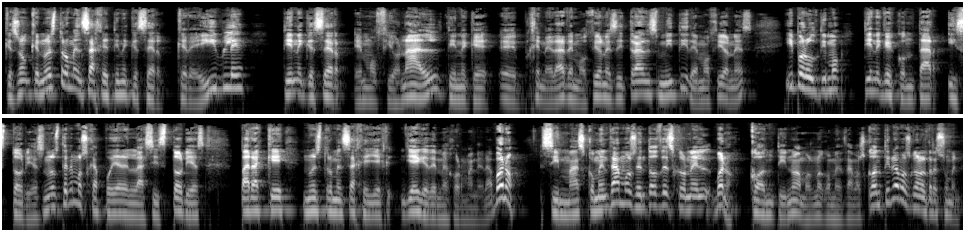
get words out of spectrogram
que son que nuestro mensaje tiene que ser creíble, tiene que ser emocional, tiene que eh, generar emociones y transmitir emociones. Y por último, tiene que contar historias. Nos tenemos que apoyar en las historias para que nuestro mensaje llegue de mejor manera. Bueno, sin más, comenzamos entonces con el... Bueno, continuamos, no comenzamos. Continuamos con el resumen.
